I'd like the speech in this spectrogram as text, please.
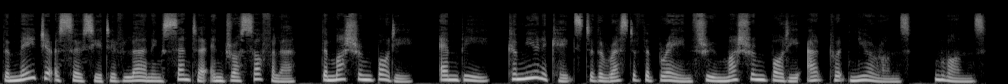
The major associative learning center in Drosophila, the mushroom body, MB, communicates to the rest of the brain through mushroom body output neurons, MBONs.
